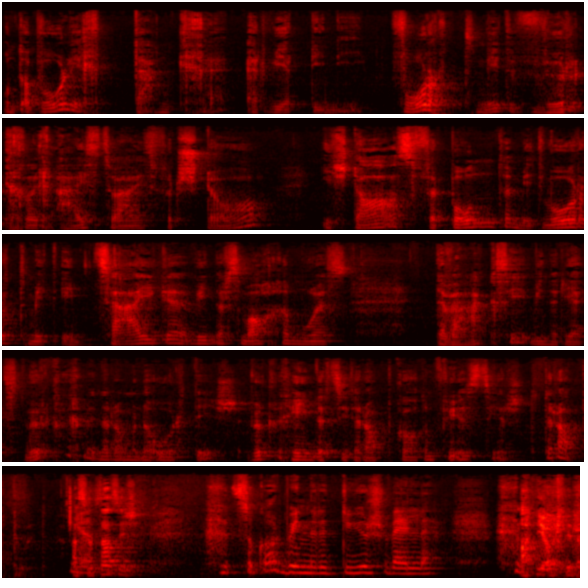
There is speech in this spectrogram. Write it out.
Und obwohl ich denke, er wird deine Wort nicht wirklich eins zu eins verstehen, ist das verbunden mit Wort, mit ihm zeigen, wie er es machen muss, der Weg gewesen, wie er jetzt wirklich, wenn er an einem Ort ist, wirklich hinter sie abgeht und die Füße zuerst derab tut. Also das ist Sogar bei einer Türschwelle. Ah ja, genau.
